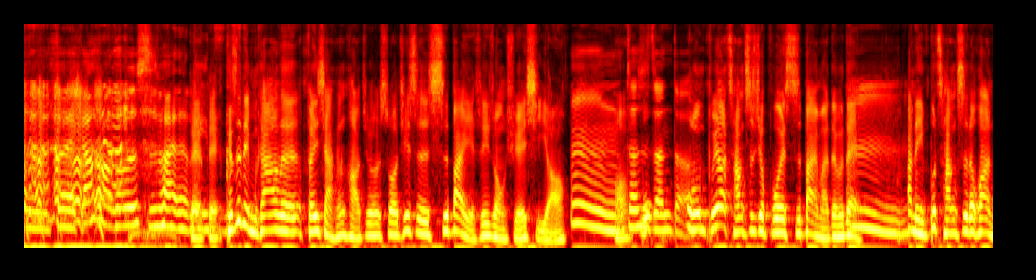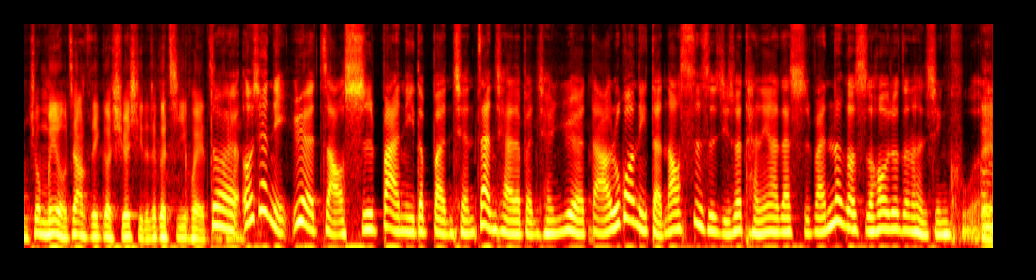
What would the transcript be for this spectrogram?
对，刚好都是失败的例子。对对。可是你们刚刚的分享很好，就是说，其实失败也是一种学习哦。嗯，这是真的。我们不要尝试就不会失败嘛，对不对？嗯。那你不尝试的话，你就没有这样子一个学习的这个机会。对，而且你越早失败，你的本钱站起来的本钱越大。如果你等到四十。几岁谈恋爱再失败，那个时候就真的很辛苦了。对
